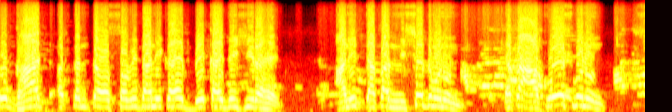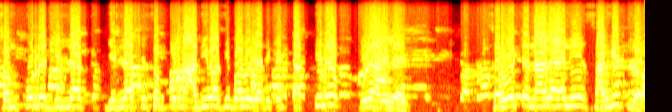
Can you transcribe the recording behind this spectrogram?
तो घाट अत्यंत असंविधानिक आहे बेकायदेशीर आहे. आणि त्याचा निषेध म्हणून त्याचा आक्रोश म्हणून संपूर्ण जिल्ह्यात जिल्ह्याचे संपूर्ण आदिवासी बांधव या ठिकाणी ताकदीनं पुढे आलेले आहेत. सर्वोच्च न्यायालयाने सांगितलं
